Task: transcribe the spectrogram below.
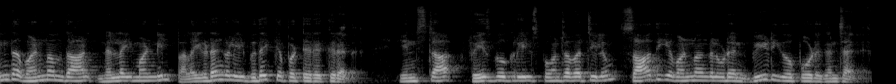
இந்த வன்மம்தான் நெல்லை மண்ணில் பல இடங்களில் விதைக்கப்பட்டிருக்கிறது. இன்ஸ்டா ஃபேஸ்புக் ரீல்ஸ் போன்றவற்றிலும் சாதிய வன்மங்களுடன் வீடியோ போடுகின்றனர்.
